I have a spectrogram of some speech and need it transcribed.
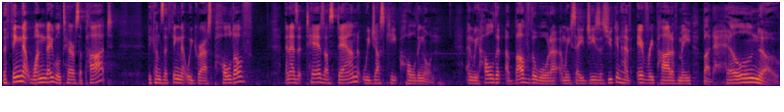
the thing that one day will tear us apart becomes the thing that we grasp hold of and as it tears us down, we just keep holding on. And we hold it above the water and we say, Jesus, you can have every part of me, but hell no,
